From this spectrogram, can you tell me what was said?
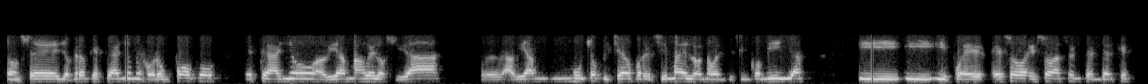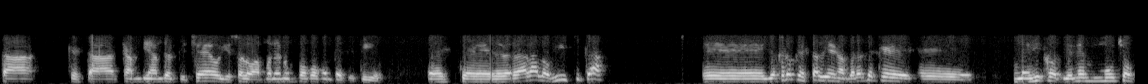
Entonces, yo creo que este año mejoró un poco, este año había más velocidad, pues, había mucho picheo por encima de los 95 millas y, y, pues eso eso hace entender que está que está cambiando el picheo y eso lo va a poner un poco competitivo. Este, de verdad la logística, eh, yo creo que está bien. Acuérdate que eh, México tiene muchos,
